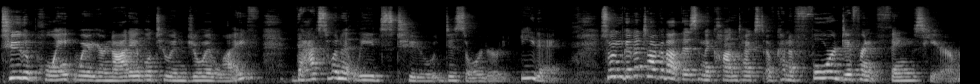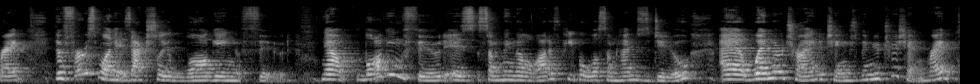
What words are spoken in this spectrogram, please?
to the point where you're not able to enjoy life, that's when it leads leads to disordered eating. So I'm going to talk about this in the context of kind of four different things here, right? The first one is actually logging food. Now, logging food is something that a lot of people will sometimes do uh, when they're trying to change their nutrition, right?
